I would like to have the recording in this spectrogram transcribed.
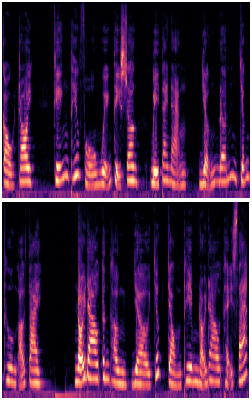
cầu trôi, khiến thiếu phụ Nguyễn Thị Sơn bị tai nạn dẫn đến chấn thương ở tay. Nỗi đau tinh thần giờ chất chồng thêm nỗi đau thể xác.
